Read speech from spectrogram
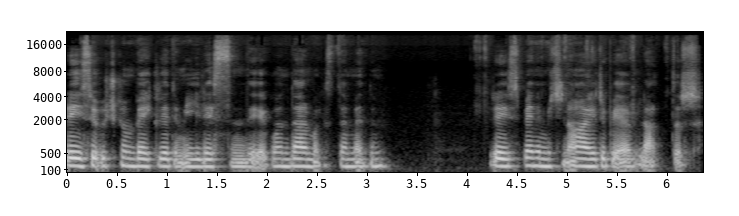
reisi 3 gün bekledim iyileşsin diye göndermek istemedim. Reis benim için ayrı bir evlattır.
